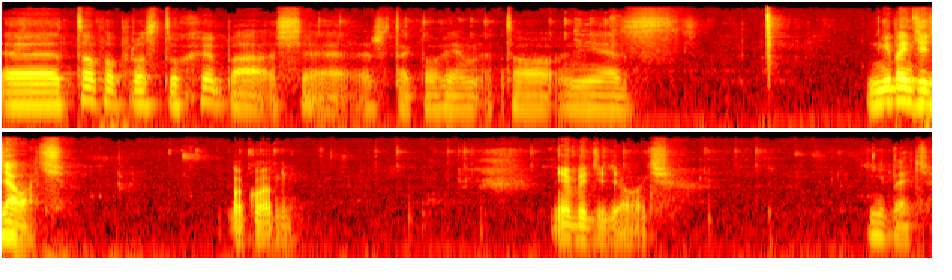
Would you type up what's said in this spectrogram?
E, to po prostu chyba się, że tak powiem, to nie z... nie będzie działać. Dokładnie. Nie będzie działać. Nie będzie.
